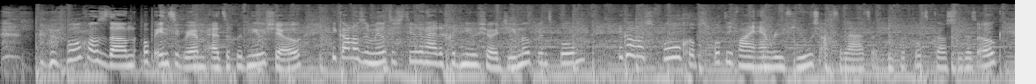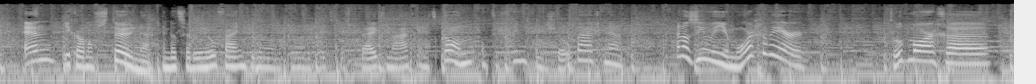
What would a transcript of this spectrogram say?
Volg ons dan op Instagram, at Show. Je kan ons een mailtje sturen naar de goednieuwsshow.gmail.com. Je kan ons volgen op Spotify en reviews achterlaten. Op Google Podcast doe dat ook. En je kan ons steunen. En dat zouden we heel fijn vinden, want we kunnen de podcast blijven maken. En het kan op de Vriend van de Show pagina. En dan zien we je morgen weer. Tot morgen!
